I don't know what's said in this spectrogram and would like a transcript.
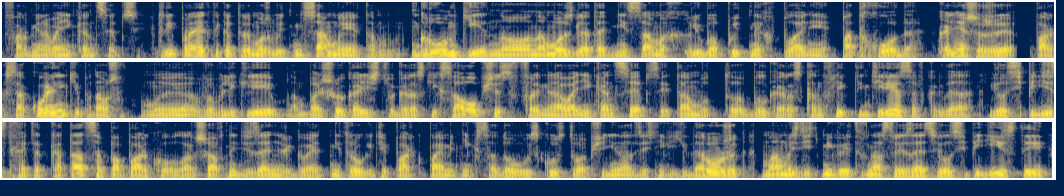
формирование концепции. Три проекта, которые, может быть, не самые там громкие, но, на мой взгляд, одни из самых любопытных в плане подхода. Конечно же, парк Сокольники, потому что мы вовлекли там, большое количество городских сообществ в формирование концепции. Там вот был как раз конфликт интересов, когда велосипедисты хотят кататься по парку, ландшафтные дизайнеры говорят, не трогайте парк, памятник садового искусства, вообще не надо здесь никаких дорожек. Мама с детьми говорит, в нас врезаются велосипедисты,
